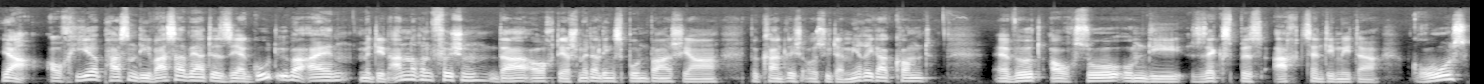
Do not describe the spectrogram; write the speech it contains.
Ja, auch hier passen die Wasserwerte sehr gut überein mit den anderen Fischen, da auch der Schmetterlingsbuntbarsch ja bekanntlich aus Südamerika kommt. Er wird auch so um die 6 bis 8 cm groß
